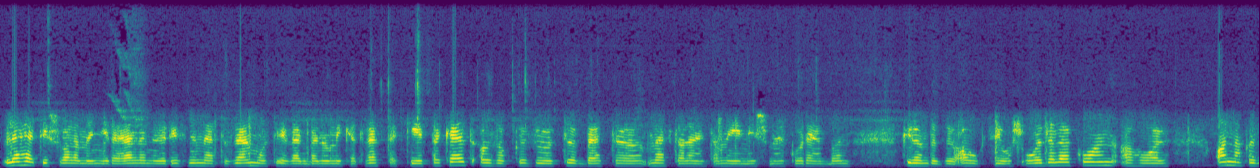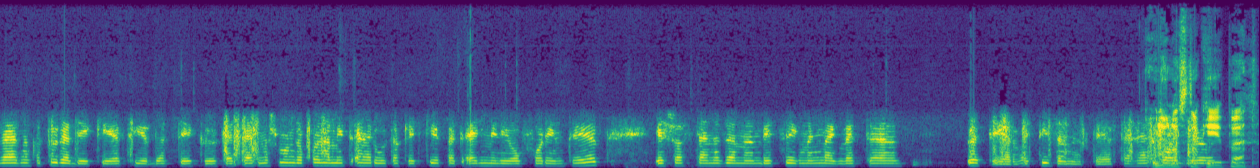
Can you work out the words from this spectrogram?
lehet is valamennyire ellenőrizni, mert az elmúlt években, amiket vettek képeket, azok közül többet megtaláltam én is már korábban különböző aukciós oldalakon, ahol annak az árnak a töredékért hirdették őket. Tehát most mondok valamit, elrúltak egy képet 1 millió forintért, és aztán az MNB cég meg megvette 5 ér, vagy 15 ér. Tehát, Ugyanazt a képet?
